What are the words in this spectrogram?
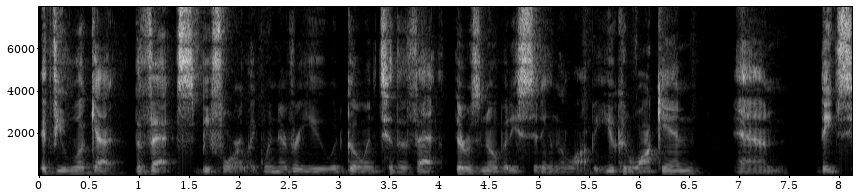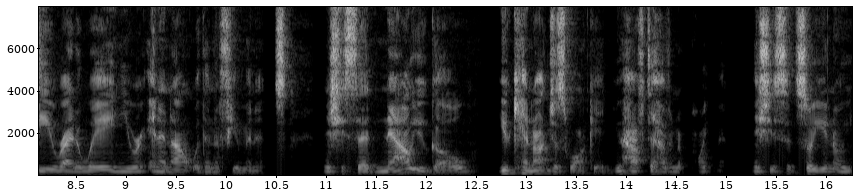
if you look at the vets before, like whenever you would go into the vet, there was nobody sitting in the lobby. You could walk in and they'd see you right away, and you were in and out within a few minutes. And she said, now you go, you cannot just walk in, you have to have an appointment. And she said, So, you know,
